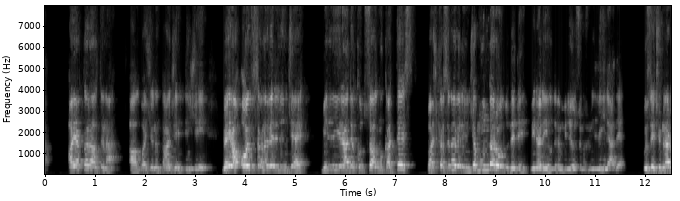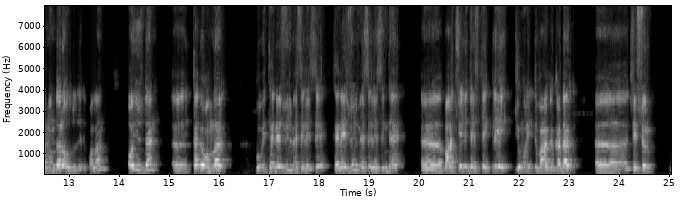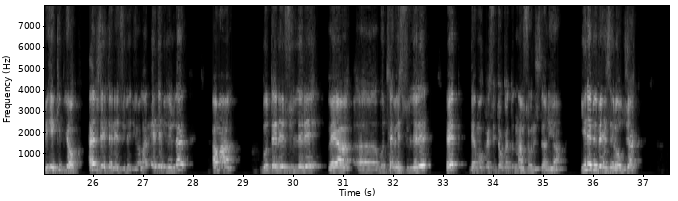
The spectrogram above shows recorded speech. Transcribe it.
Ayaklar altına al başının tacı ettiğin şeyi. Veya oy sana verilince milli irade kutsal mukaddes, başkasına verilince mundar oldu dedi Binali Yıldırım biliyorsunuz milli irade. Bu seçimler mundar oldu dedi falan. O yüzden e, tabii onlar Bu bir tenezzül meselesi. Tenezzül meselesinde e, Bahçeli destekli Cumhur İttifakı kadar e, cesur bir ekip yok. Her şey tenezzül ediyorlar, edebilirler. Ama bu tenezzülleri veya e, bu tevessülleri hep demokrasi tokatından sonuçlanıyor. Yine bir benzeri olacak.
